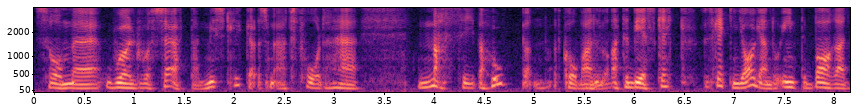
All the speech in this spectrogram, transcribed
som eh, World War Z misslyckades med. Att få den här massiva hopen att komma. Mm. Att det blir skräck, skräckinjagande och inte bara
